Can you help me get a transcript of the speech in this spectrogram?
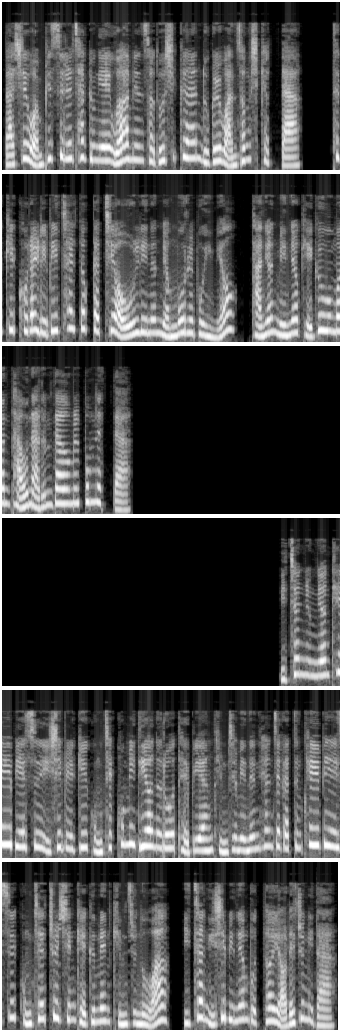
나시 원피스를 착용해 우아하면서도 시크한 룩을 완성시켰다. 특히 코랄 립이 찰떡같이 어울리는 면모를 보이며 단연 미녀 개그우먼다운 아름다움을 뽐냈다. (2006년) KBS 21기 공채 코미디언으로 데뷔한 김지민은 현재 같은 KBS 공채 출신 개그맨 김준호와 2022년부터 열애 중이다.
